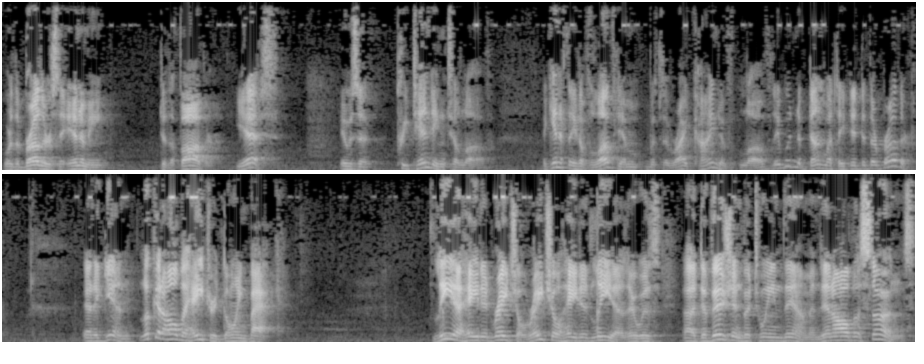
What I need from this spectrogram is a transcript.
Were the brothers the enemy to the father? Yes. It was a pretending to love. Again, if they'd have loved him with the right kind of love, they wouldn't have done what they did to their brother. And again, look at all the hatred going back. Leah hated Rachel. Rachel hated Leah. There was a division between them and then all the sons.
